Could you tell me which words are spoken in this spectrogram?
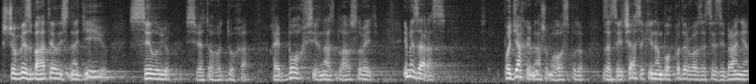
щоб ви збагатились надією, силою Святого Духа. Хай Бог всіх нас благословить. І ми зараз подякуємо нашому Господу за цей час, який нам Бог подарував за це зібрання,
